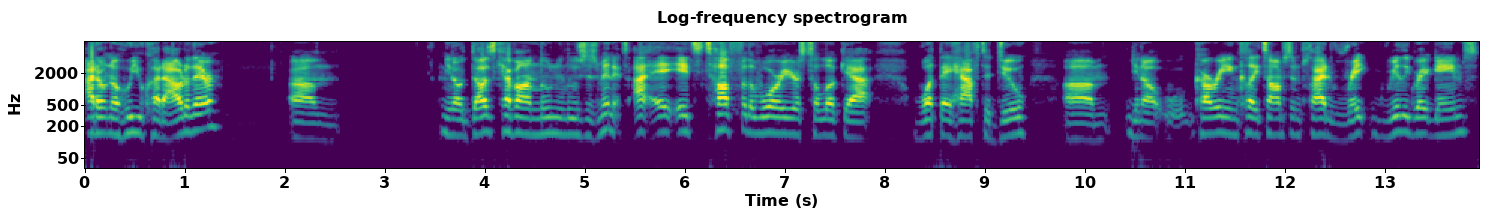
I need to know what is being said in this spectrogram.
I don't know who you cut out of there. Um, you know, does Kevon Looney lose his minutes? I, it's tough for the Warriors to look at what they have to do. Um, you know, Curry and Klay Thompson played really great games.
